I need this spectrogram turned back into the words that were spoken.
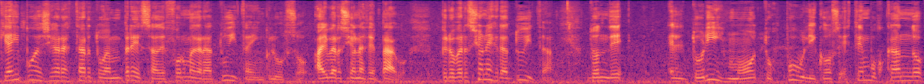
Que ahí puede llegar a estar tu empresa de forma gratuita incluso. Hay versiones de pago, pero versiones gratuitas, donde el turismo, tus públicos estén buscando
